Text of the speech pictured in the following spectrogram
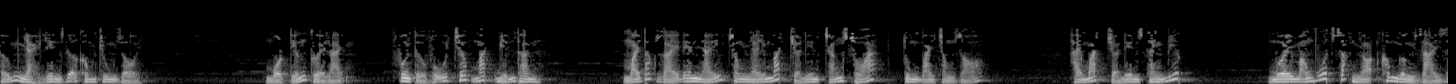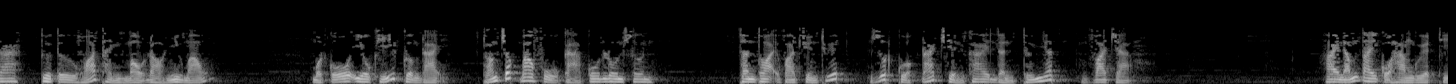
sớm nhảy lên giữa không trung rồi. Một tiếng cười lạnh, Phương Tử Vũ chớp mắt biến thân. Mái tóc dài đen nháy trong nháy mắt trở nên trắng xóa, tung bay trong gió. Hai mắt trở nên xanh biếc. Mười móng vuốt sắc nhọn không ngừng dài ra, từ từ hóa thành màu đỏ như máu. Một cỗ yêu khí cường đại, thoáng chốc bao phủ cả côn lôn sơn. Thần thoại và truyền thuyết rút cuộc đã triển khai lần thứ nhất va chạm. Hai nắm tay của Hàm Nguyệt thì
